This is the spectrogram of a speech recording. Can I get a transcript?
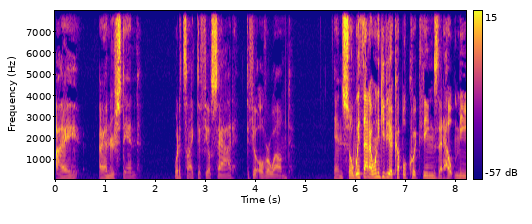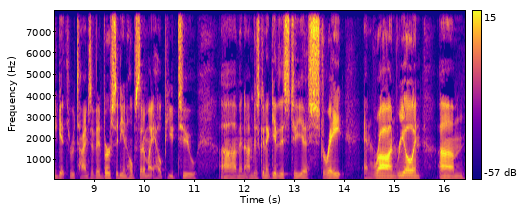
I I understand what it's like to feel sad, to feel overwhelmed. And so, with that, I want to give you a couple quick things that help me get through times of adversity in hopes that it might help you too. Um, and I'm just going to give this to you straight and raw and real. And um,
